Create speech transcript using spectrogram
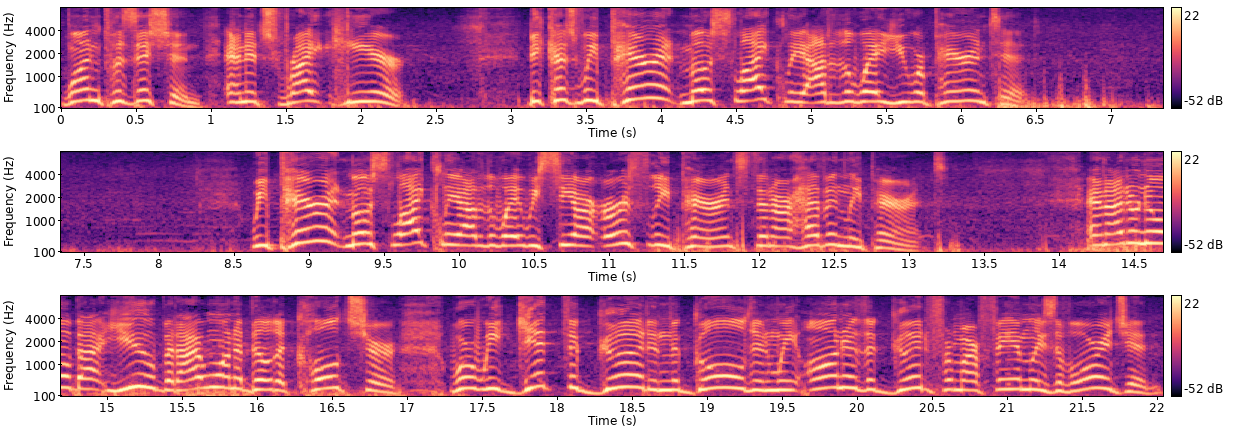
one position, and it's right here. Because we parent most likely out of the way you were parented. We parent most likely out of the way we see our earthly parents than our heavenly parent. And I don't know about you, but I want to build a culture where we get the good and the gold and we honor the good from our families of origin,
